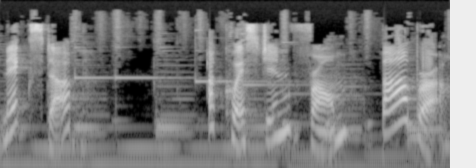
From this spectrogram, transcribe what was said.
Next up, a question from Barbara.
